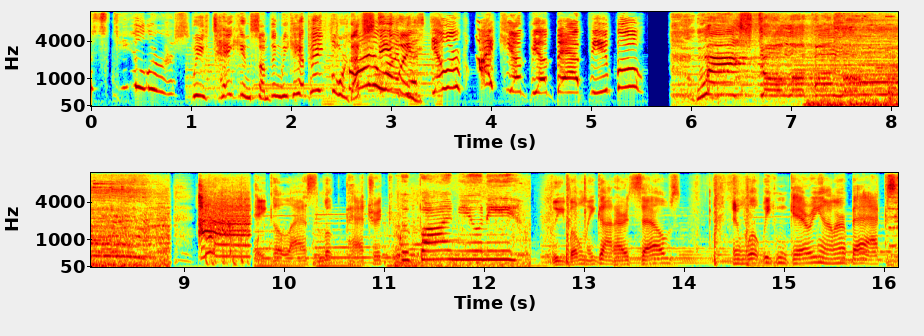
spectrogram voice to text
us stealers. We've taken something we can't pay for. That's I don't stealing. want to be a stealer. I can't be a bad people. We stole a balloon! Take a last look, Patrick. Goodbye, Muni. We've only got ourselves and what we can carry on our backs.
